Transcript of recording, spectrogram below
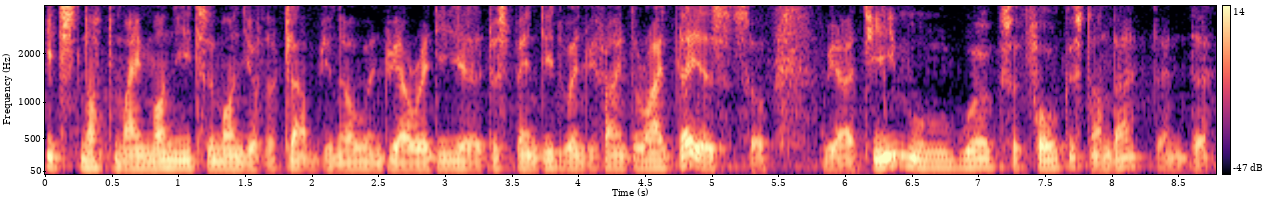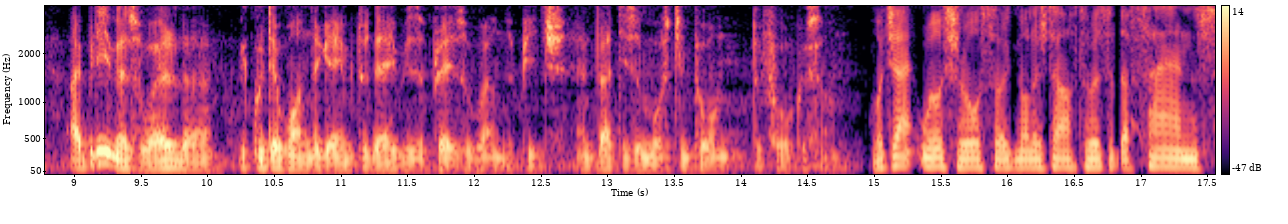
it's not my money, it's the money of the club, you know, and we are ready uh, to spend it when we find the right players. So we are a team who works focused on that, and uh, I believe as well uh, we could have won the game today with the players who were on the pitch, and that is the most important to focus on. Well, Jack Wilshere also acknowledged afterwards that the fans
